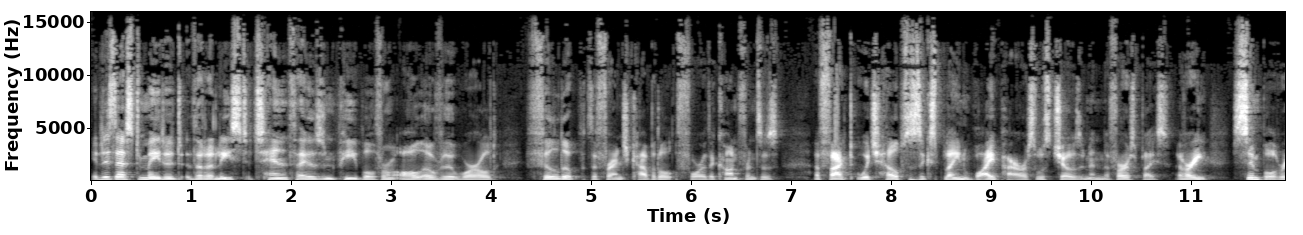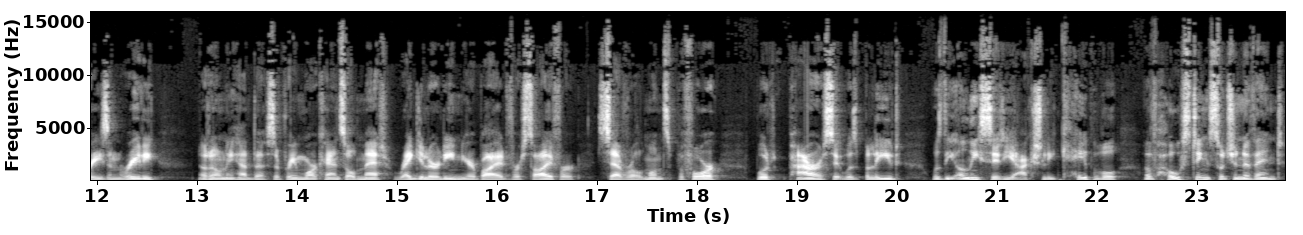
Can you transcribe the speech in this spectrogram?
It is estimated that at least 10,000 people from all over the world filled up the French capital for the conferences, a fact which helps us explain why Paris was chosen in the first place. A very simple reason, really. Not only had the Supreme War Council met regularly nearby at Versailles for several months before, but Paris, it was believed, was the only city actually capable of hosting such an event.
